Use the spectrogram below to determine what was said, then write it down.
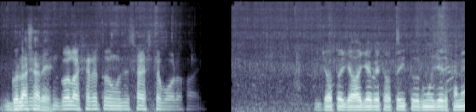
গোলা সারে? গোলা সারে তরমুজের সাইজটা বড় হয়। যত যাওয়া যাবে ততই তরমুজের এখানে।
